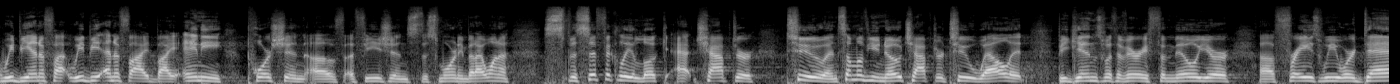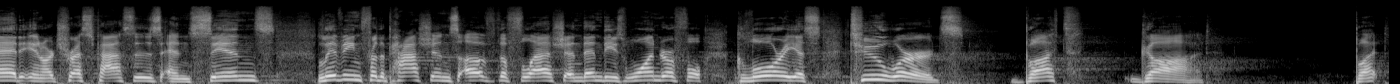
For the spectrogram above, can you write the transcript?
We'd be, edified, we'd be edified by any portion of Ephesians this morning, but I want to specifically look at chapter 2. And some of you know chapter 2 well. It begins with a very familiar uh, phrase We were dead in our trespasses and sins living for the passions of the flesh, and then these wonderful, glorious two words, but God. But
